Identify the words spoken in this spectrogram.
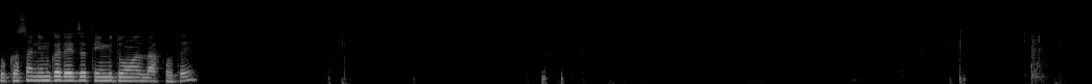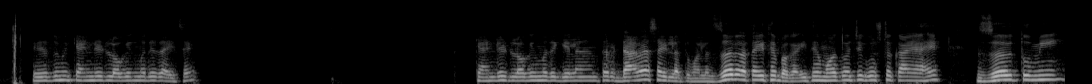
तो कसा नेमका द्यायचा ते मी तुम्हाला दाखवतोय. इथे तुम्ही कॅन्डिडेट लॉगमध्ये जायचं आहे कॅन्डिडेट लॉगमध्ये गेल्यानंतर डाव्या साईडला तुम्हाला जर आता इथे बघा इथे महत्वाची गोष्ट काय आहे? जर तुम्ही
